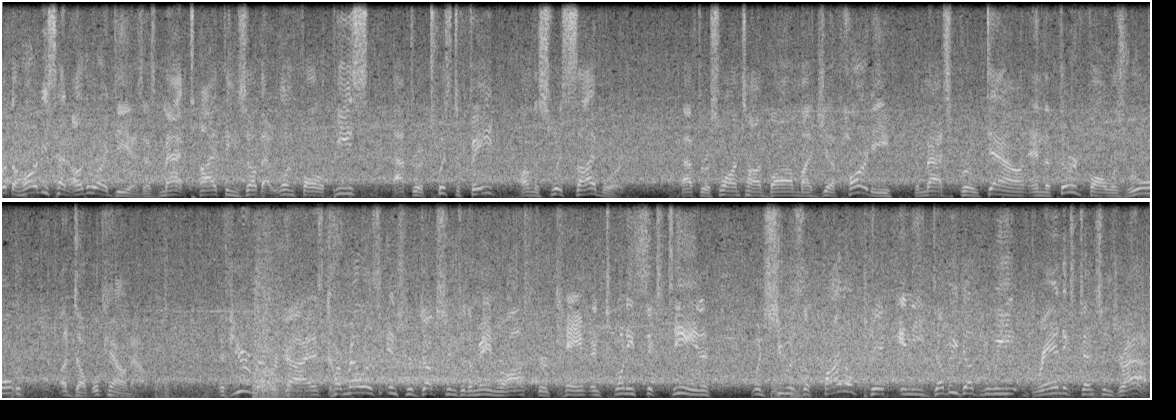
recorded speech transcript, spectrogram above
but the Hardys had other ideas as Matt tied things up at one fall apiece after a twist of fate on the Swiss Cyborg. After a swanton bomb by Jeff Hardy, the match broke down and the third fall was ruled a double countout. If you remember, guys, Carmella's introduction to the main roster came in 2016 when she was the final pick in the WWE Brand Extension Draft.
